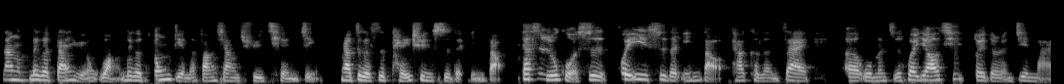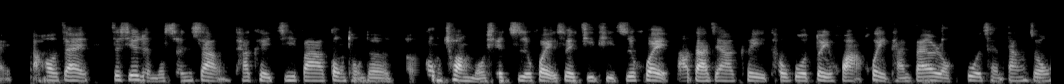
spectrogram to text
让那个单元往那个终点的方向去前进，那这个是培训式的引导。但是如果是会议式的引导，它可能在呃，我们只会邀请对的人进来，然后在这些人的身上，它可以激发共同的呃共创某些智慧，所以集体智慧，然后大家可以透过对话会谈 dialogue 过程当中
